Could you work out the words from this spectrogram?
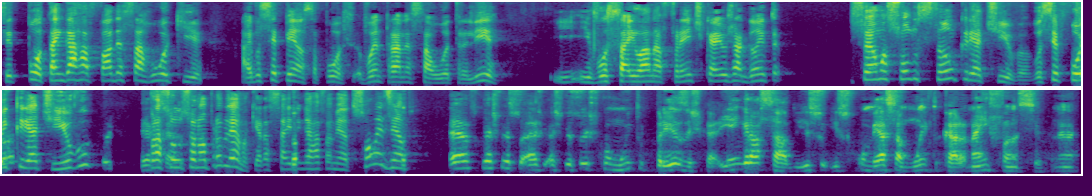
Você, pô, tá engarrafada essa rua aqui. Aí você pensa, pô, eu vou entrar nessa outra ali e, e vou sair lá na frente, que aí eu já ganho. Isso é uma solução criativa. Você foi criativo é, para solucionar o um problema, que era sair do engarrafamento. Só um exemplo. É, as pessoas, as, as pessoas ficam muito presas, cara. E é engraçado, isso, isso começa muito, cara, na infância, né?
